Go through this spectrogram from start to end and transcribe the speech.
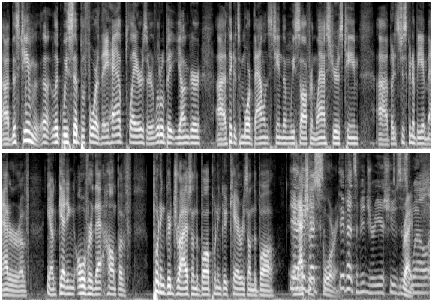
uh, this team, uh, like we said before, they have players that are a little bit younger. Uh, I think it's a more balanced team than we saw from last year's team. Uh, but it's just going to be a matter of you know getting over that hump of putting good drives on the ball, putting good carries on the ball, and actually had scoring. they've had some injury issues as Right. well.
